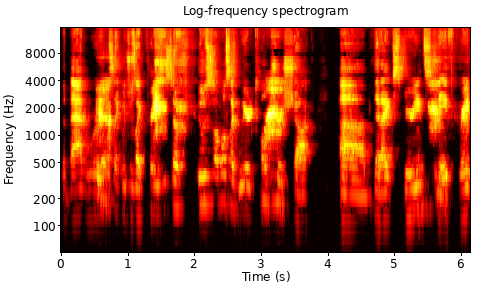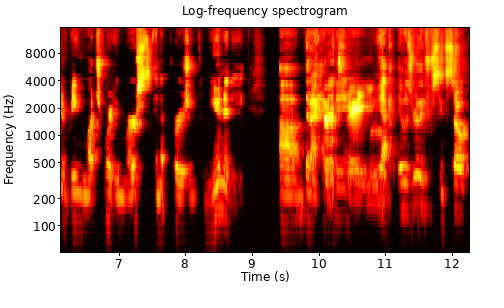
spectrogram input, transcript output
the bad words, Yeah. like which was like crazy. So it was almost like weird culture Wow. shock uh, that I experienced in eighth grade of being much more immersed in a Persian community um, than I had That's been. very unique. Yeah, it was really interesting. So,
